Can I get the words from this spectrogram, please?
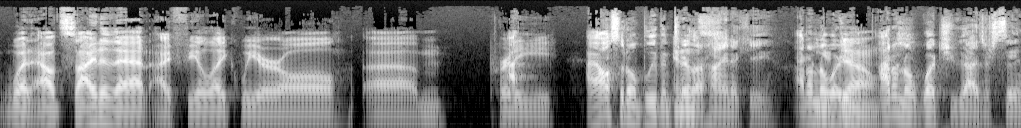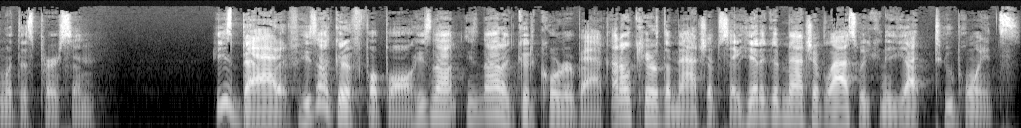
what outside of that, I feel like we are all um pretty. I also don't believe in Taylor it's- Heinicke. I don't know you what don't. I don't know what you guys are seeing with this person. He's bad. At, he's not good at football. He's not. He's not a good quarterback. I don't care what the matchup say. He had a good matchup last week and he got two points.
